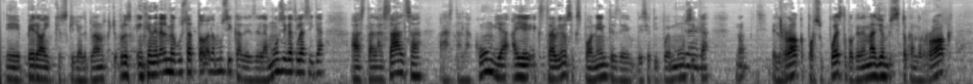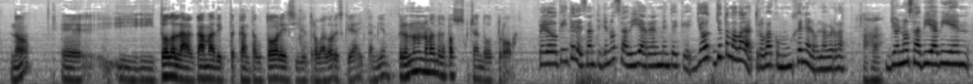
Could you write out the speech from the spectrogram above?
Eh, pero hay cosas que yo de plano no escucho. Pero es- en general me gusta toda la música, desde la música clásica hasta la salsa, hasta la cumbia. Hay extraordinarios exponentes de, de ese tipo de música, ¿no? El rock, por supuesto, porque además yo empecé tocando rock, ¿no? Eh, y, y toda la gama de cantautores y de trovadores que hay también. Pero no, no, nada más me la paso escuchando trova. Pero qué interesante, yo no sabía realmente que... Yo, yo tomaba la trova como un género, la verdad. Ajá. Yo no sabía bien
